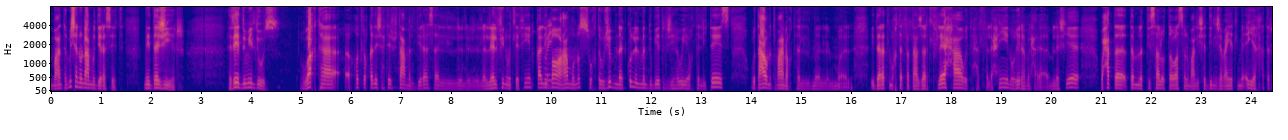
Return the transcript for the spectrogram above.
معناتها مش أنه نعملوا دراسات mais d'agir هذا 2012 وقتها قلت له قديش تحتاج باش تعمل دراسة ل 2030 قال لي. bon عام ونص وقتها وجبنا كل المندوبيات الجهوية وقتها L'ITES وتعاونت معنا وقتها. الإدارات المختلفة بتاع وزارة الفلاحة واتحاد الفلاحين وغيرها من, الح... من الأشياء وحتى تم الاتصال والتواصل مع اللي شادين الجمعيات المائية خاطر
